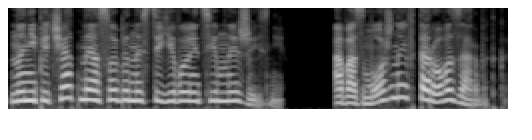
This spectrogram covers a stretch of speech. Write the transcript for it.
на непечатные особенности его интимной жизни а, возможно, и второго заработка.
